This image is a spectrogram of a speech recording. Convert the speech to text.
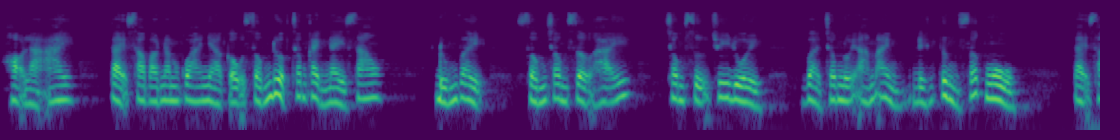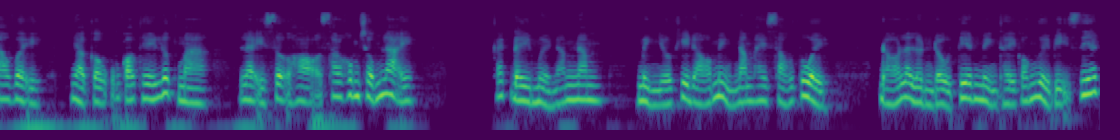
Họ là ai? Tại sao bao năm qua nhà cậu sống được trong cảnh này sao? Đúng vậy, sống trong sợ hãi, trong sự truy đuổi và trong nỗi ám ảnh đến từng giấc ngủ. Tại sao vậy? Nhà cậu cũng có thế lực mà, lại sợ họ sao không chống lại? Cách đây 15 năm, mình nhớ khi đó mình 5 hay 6 tuổi. Đó là lần đầu tiên mình thấy có người bị giết.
